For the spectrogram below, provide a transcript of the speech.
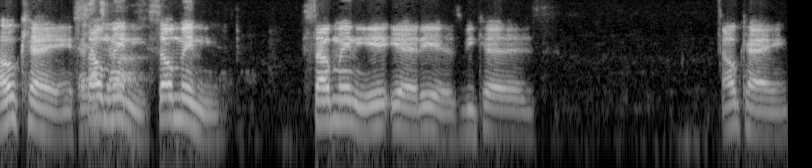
Okay, That's so tough. many, so many, so many. It, yeah, it is because. Okay,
